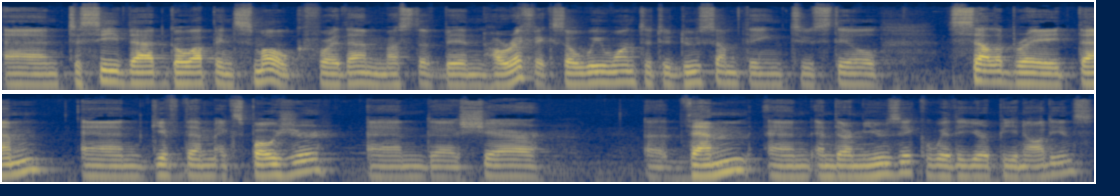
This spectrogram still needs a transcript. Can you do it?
And to see that go up in smoke for them must have been horrific. So we wanted to do something to still celebrate them and give them exposure and uh, share uh, them and, and their music with the European audience,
